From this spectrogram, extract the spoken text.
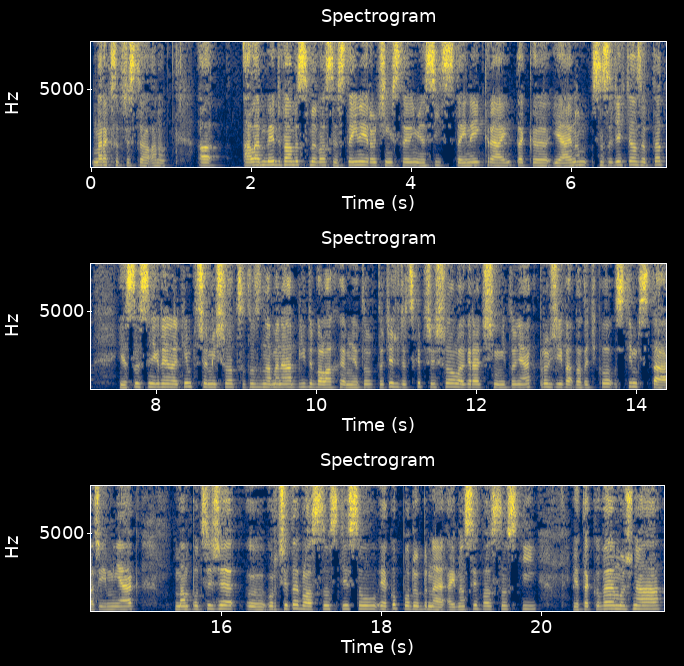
Marek se přestěhoval, ano. A ale my dva jsme vlastně stejný ročník, stejný měsíc, stejný kraj, tak eh, já jenom jsem se tě chtěla zeptat, jestli jsi někdy nad tím přemýšlel, co to znamená být Valachem. Mně to totiž vždycky přišlo legrační, to nějak prožívat a teďko s tím stářím nějak mám pocit, že eh, určité vlastnosti jsou jako podobné a jedna z těch vlastností je takové možná,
